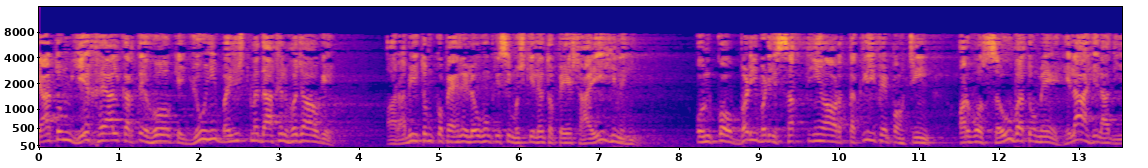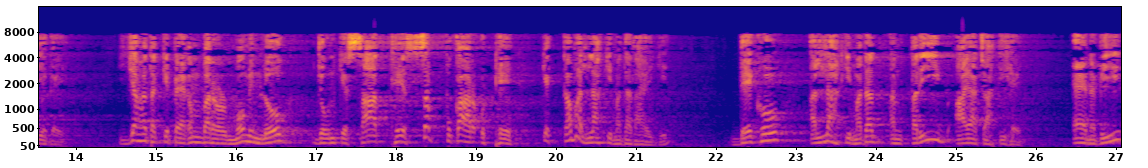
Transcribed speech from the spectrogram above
کیا تم یہ خیال کرتے ہو کہ یوں ہی بہشت میں داخل ہو جاؤ گے؟ اور ابھی تم کو پہلے لوگوں کی سی مشکلیں تو پیش آئی ہی نہیں۔ ان کو بڑی بڑی سختیاں اور تکلیفیں پہنچیں اور وہ صعوبتوں میں ہلا ہلا دیے گئے۔ یہاں تک کہ پیغمبر اور مومن لوگ جو ان کے ساتھ تھے سب پکار اٹھے کہ کب اللہ کی مدد آئے گی؟ دیکھو، اللہ کی مدد ان قریب آیا چاہتی ہے۔ اے نبی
